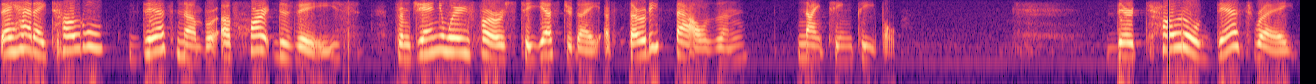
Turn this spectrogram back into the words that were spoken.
They had a total death number of heart disease from January 1st to yesterday of 30,019 people. Their total death rate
